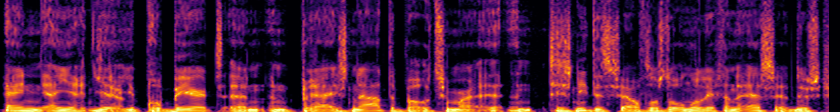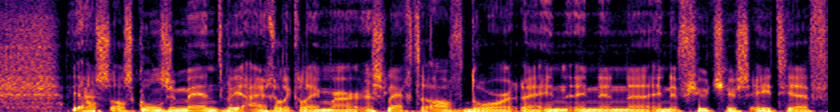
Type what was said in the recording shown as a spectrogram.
En, en je, je, je probeert een, een prijs na na te bootsen. Maar het is niet hetzelfde als de onderliggende asset. Dus als, als consument ben je eigenlijk alleen maar slechter af door in, in, in, in een futures ETF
